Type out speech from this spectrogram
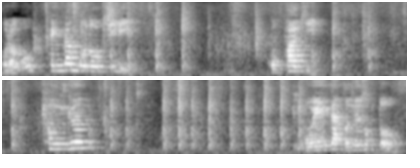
뭐라고? 횡단보도 길이 곱하기 평균 보행자 걷는 속도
